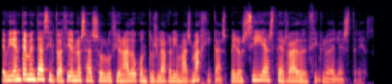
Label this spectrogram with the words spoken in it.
Evidentemente la situación no se ha solucionado con tus lágrimas mágicas, pero sí has cerrado el ciclo del estrés.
